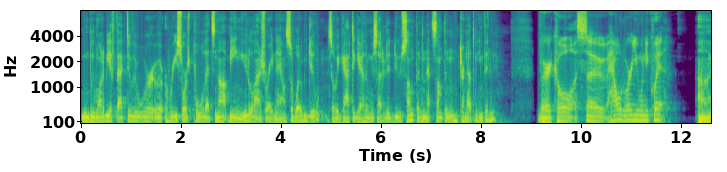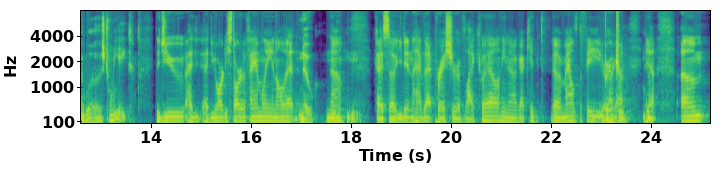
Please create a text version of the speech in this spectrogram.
we want to be effective. We're a resource pool that's not being utilized right now. So what are we doing? So we got together and we decided to do something, and that something turned out to be Infinity. Very cool. So, how old were you when you quit? I was 28. Did you had had you already started a family and all that? No. No. Mm-hmm. Okay, so you didn't have that pressure of like, well, you know, I got kids, uh, mouths to feed. Very got, true. Yeah. yeah. Um,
